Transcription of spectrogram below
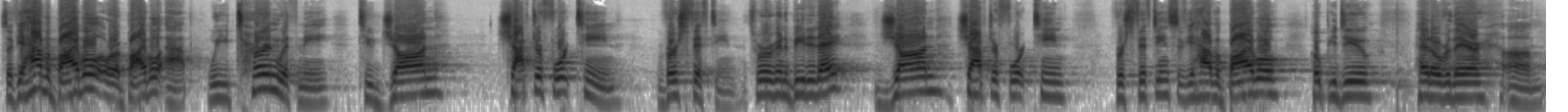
So if you have a Bible or a Bible app, will you turn with me to John chapter 14, verse 15? That's where we're going to be today. John chapter 14, verse 15. So if you have a Bible, hope you do, head over there. Um,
